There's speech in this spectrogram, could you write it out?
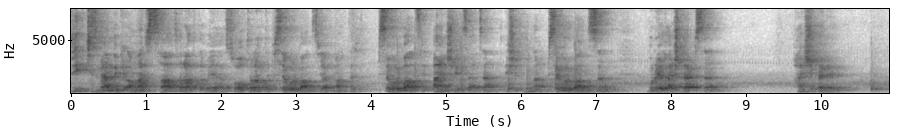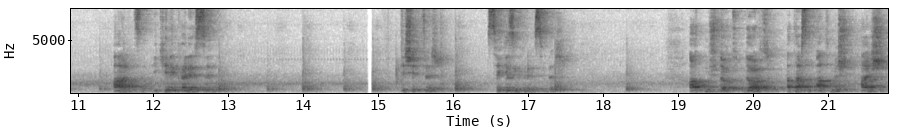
dik çizmemdeki amaç sağ tarafta veya sol tarafta Pisagor bağıntısı yapmaktır. Pisagor bağıntısı aynı şey zaten. Eşit bunlar. Pisagor bağıntısı. Buraya h dersen h kare artı 2'nin karesi eşittir 8'in karesidir. 64. 4 atarsın 60. H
